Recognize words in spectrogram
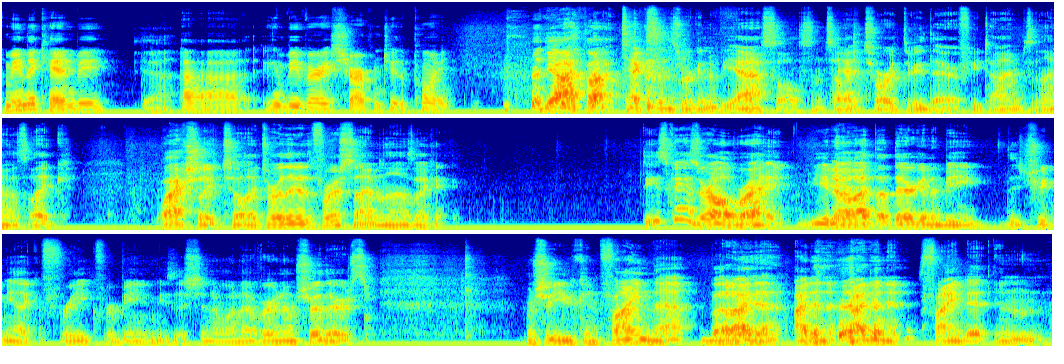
I mean, they can be. Yeah. Uh, it can be very sharp and to the point. Yeah, I thought Texans were going to be assholes until I Yeah. toured through there a few times, and I was like, well, actually, till I toured there the first time, and I was like, these guys are all right. You know, Yeah. I thought they were going to be they treat me like a freak for being a musician or whatever, and I'm sure there's. I'm sure you can find that, but Oh, I yeah. didn't. I didn't. I didn't find it in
